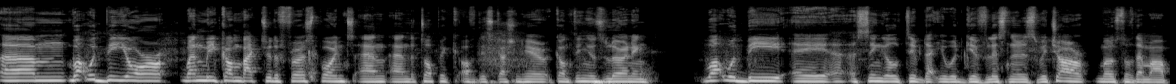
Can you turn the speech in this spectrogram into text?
um, what would be your when we come back to the first point and and the topic of discussion here, continuous learning what would be a, a single tip that you would give listeners, which are most of them are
